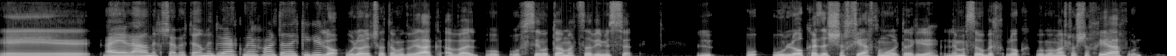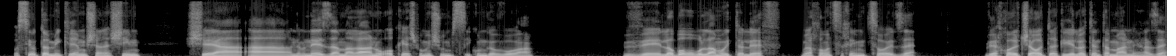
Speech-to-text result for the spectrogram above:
אה, ה-LR נחשב יותר מדויק מההולטר אק"ג? לא, הוא לא נחשב יותר מדויק, אבל הוא, עושים אותו במצבים מסוימים. הוא, הוא לא כזה שכיח כמו הולטר אק"ג. למעשה הוא. לא, הוא ממש לא שכיח, הוא... עושים אותו במקרים שאנשים, שהאנמנזה מראה לנו, אוקיי, יש פה מישהו עם סיכון גבוה, ולא ברור למה הוא התעלף, ואנחנו לא מצליחים למצוא את זה, ויכול להיות שהאולטר לא ייתן את המענה הזה,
